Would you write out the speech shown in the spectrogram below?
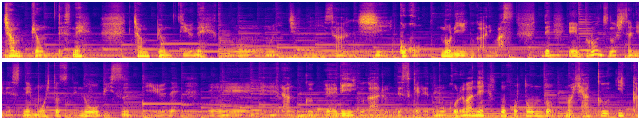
チャンピオンですね。チャンピオンっていうね、この1、2、3、4、5個のリーグがあります。で、えー、ブロンズの下にですね、もう一つね、ノービスっていう、えー、ランク、え、リーグがあるんですけれども、これはね、もうほとんど、まあ、100以下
